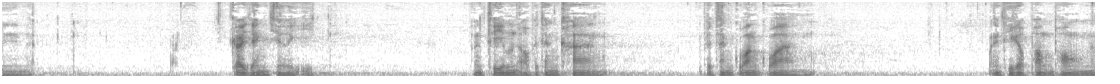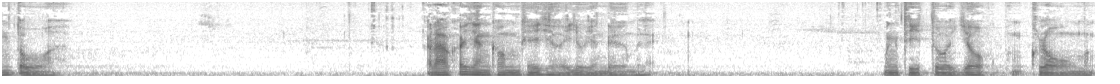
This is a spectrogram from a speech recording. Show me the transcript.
นึงนะก็ยังเฉยอีก บางทีมันออกไปทางข้าง ไปทางกว้างๆบางทีก็พองๆทั้งตัว เราก็ยังคงเฉยๆอยู่อย่างเดิมไปแหละ บางทีตัวโยกโครงบาง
